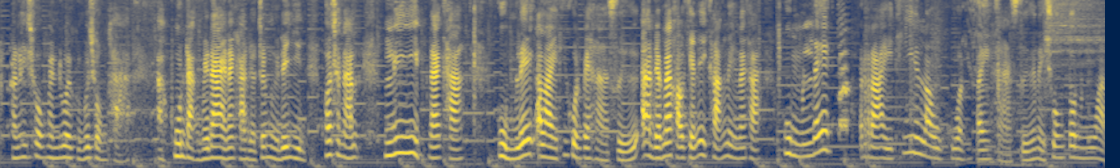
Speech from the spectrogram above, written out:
ๆท่านให้โชคแม่นด้วยคุณผู้ชมคะ่ะ พูดดังไม่ได้นะคะ เดี๋ยวเจ้ามือได้ยิน เพราะฉะนั้นรีบนะคะ กลุ่มเลขอะไรที่ควรไปหาซื้ออะเดี๋ยวแม่ขอเขียนอีกครั้งหนึ่งนะคะ กลุ่มเลขอะไรที่เราควรไปหาซื้อในช่วงต้นงวด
